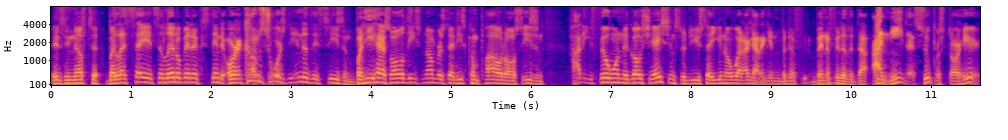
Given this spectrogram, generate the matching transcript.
is enough to, but let's say it's a little bit extended, or it comes towards the end of the season. But he has all these numbers that he's compiled all season. How do you feel when negotiations, or do you say, you know what, I got to get benefit, benefit of the doubt. I need that superstar here.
